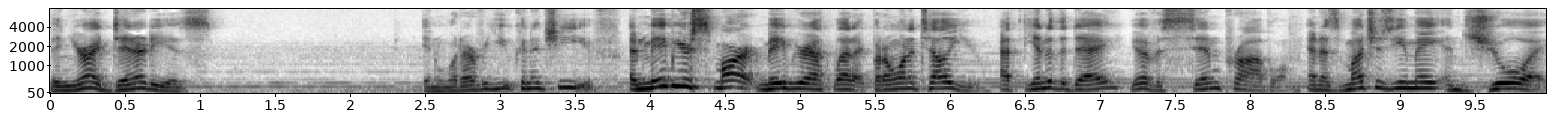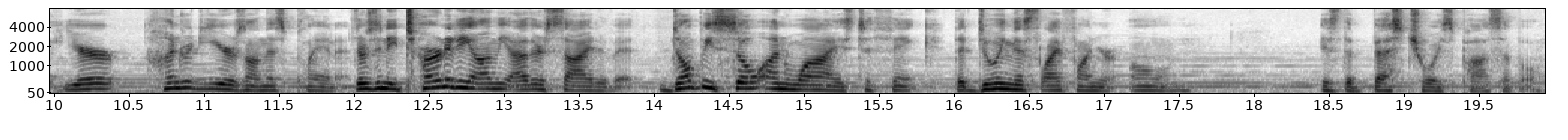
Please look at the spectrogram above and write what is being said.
then your identity is in whatever you can achieve. And maybe you're smart, maybe you're athletic, but I want to tell you, at the end of the day, you have a sin problem. And as much as you may enjoy your 100 years on this planet, there's an eternity on the other side of it. Don't be so unwise to think that doing this life on your own is the best choice possible.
